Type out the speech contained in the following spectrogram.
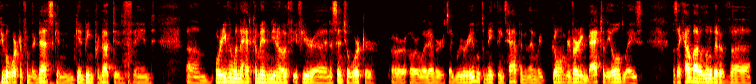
people working from their desk and getting being productive and um or even when they had come in you know if, if you're uh, an essential worker or or whatever it's like we were able to make things happen and then we're going reverting back to the old ways I was like, how about a little bit of uh,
